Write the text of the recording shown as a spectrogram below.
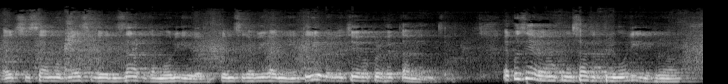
e ci siamo messi delle risate da morire perché non si capiva niente, io lo leggevo perfettamente. E così abbiamo cominciato il primo libro.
